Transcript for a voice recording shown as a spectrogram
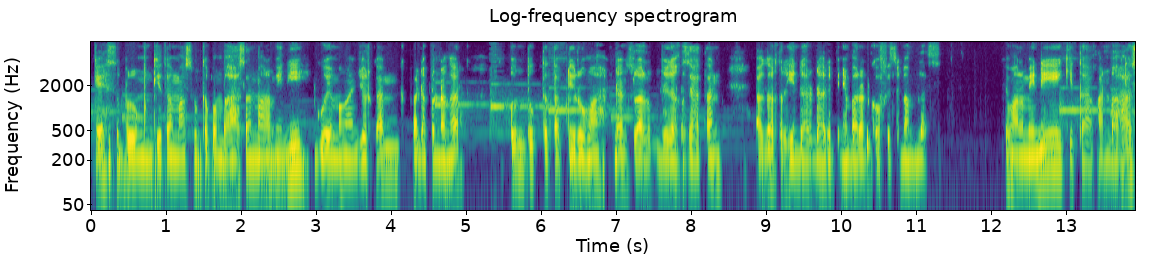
Oke, sebelum kita masuk ke pembahasan malam ini, gue menganjurkan kepada pendengar untuk tetap di rumah dan selalu menjaga kesehatan agar terhindar dari penyebaran COVID-19. Oke, malam ini kita akan bahas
